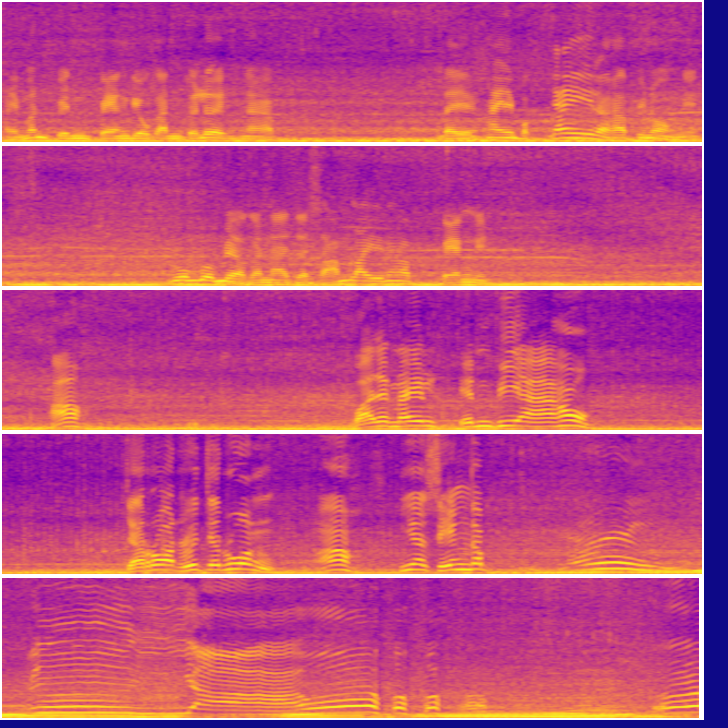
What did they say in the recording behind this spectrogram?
ให้มันเป็นแปลงเดียวกันไปเลยนะครับ ได้ให้บักใหญ่นะครับ พี่น้องนี่รวมๆแล้วกันน่าจะสามไร่นะครับ แปลงนี่ เอาว่าจังได NPR เฮาจะรอดหรือจะร่วง เอาเฮียเสียงครับอืมเอ้ยอย่าโอ้เออ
